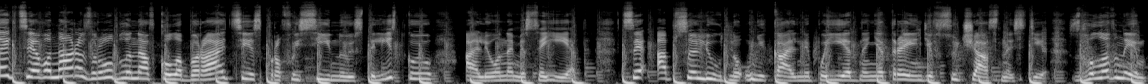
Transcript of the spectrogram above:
Колекція вона розроблена в колаборації з професійною стилісткою Альона Місаєт. Це абсолютно унікальне поєднання трендів сучасності з головним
